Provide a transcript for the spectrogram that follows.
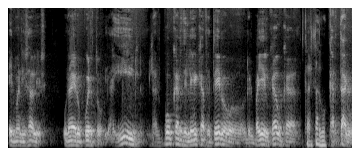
en Manizales, un aeropuerto ahí, las bocas del eje cafetero, del Valle del Cauca. Cartago. Cartago.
